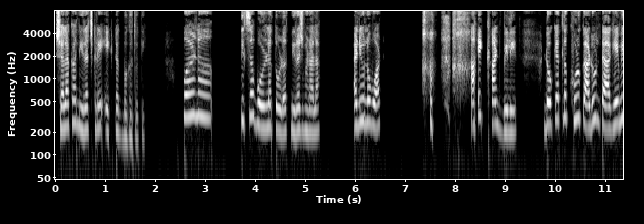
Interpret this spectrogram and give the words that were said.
शलाका नीरजकडे एकटक बघत होती. पण तिचं बोलणं तोडत नीरज म्हणाला and you know what I can't believe डोक्यातलं खूळ काढून टाक हे मी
